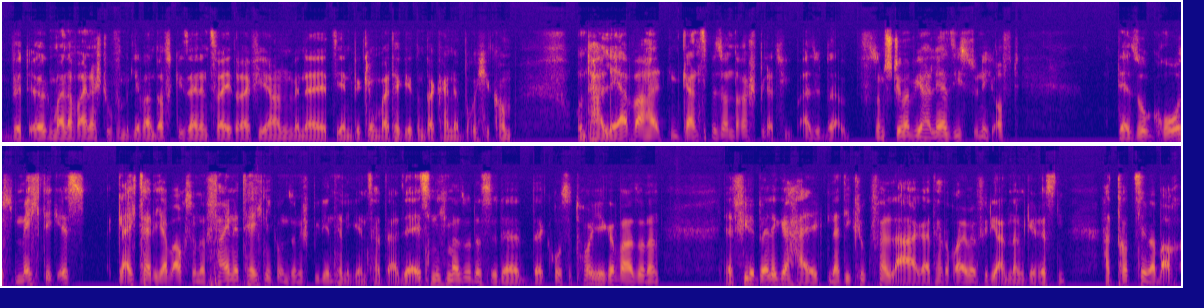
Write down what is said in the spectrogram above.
wird irgendwann auf einer Stufe mit Lewandowski sein in zwei, drei, vier Jahren, wenn er jetzt die Entwicklung weitergeht und da keine Brüche kommen. Und Haller war halt ein ganz besonderer Spielertyp. Also so ein Stürmer wie Haller siehst du nicht oft, der so groß, mächtig ist, gleichzeitig aber auch so eine feine Technik und so eine Spielintelligenz hatte. Also er ist nicht mal so, dass er der, der große Torjäger war, sondern der hat viele Bälle gehalten, hat die klug verlagert, hat Räume für die anderen gerissen, hat trotzdem aber auch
